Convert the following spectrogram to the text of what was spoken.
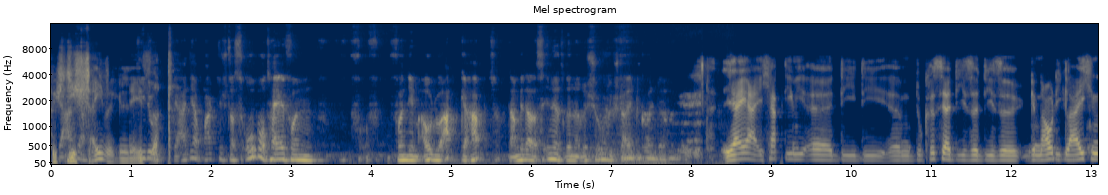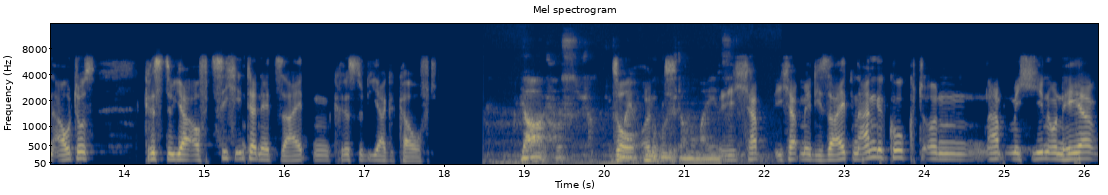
Durch Ja, die ja. Scheibe gelasert. der hat ja praktisch das Oberteil von, von dem Auto abgehabt, damit er das innen drin richtig umgestalten konnte. Ja, ja, ich habe die, äh, die, die, ähm, du kriegst ja diese, diese, genau die gleichen Autos, kriegst du ja auf zig Internetseiten, kriegst du die ja gekauft. Ja, ich weiß. Ich So, und ich habe ich hab mir die Seiten angeguckt und habe mich hin und her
